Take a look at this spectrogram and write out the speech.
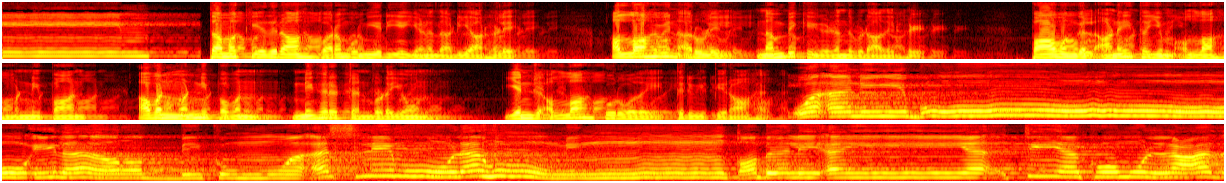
الرحيم தமக்கு எதிராக வரம்பு மீறிய எனது அடியார்களே அல்லாஹுவின் அருளில் நம்பிக்கை இழந்து விடாதீர்கள் பாவங்கள் அனைத்தையும் அல்லாஹ் மன்னிப்பான் அவன் மன்னிப்பவன் நிகரற்ற அன்புடையோன் என்று அல்லாஹ் கூறுவதை தெரிவிப்பீராக وأنيبوا إلى ربكم وأسلموا له من قبل أن يأتيكم العذاب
